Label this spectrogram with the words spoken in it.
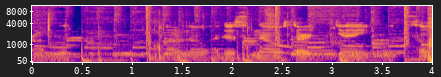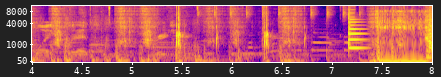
Probably. I don't know. I just now start getting somewhat good at version. No,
